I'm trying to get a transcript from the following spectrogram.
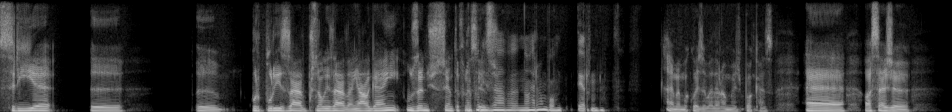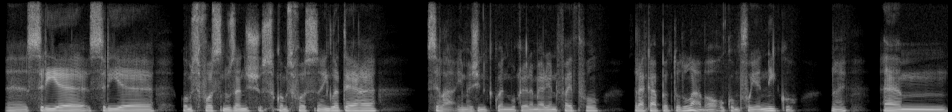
seria eh, eh, corporizado, personalizado em alguém os anos 60 franceses. Vaporizava, não era um bom termo. não. Ah, é a mesma coisa, vai dar ao mesmo para o caso. Ah, ou seja, ah, seria, seria como se fosse nos anos, como se fosse a Inglaterra, sei lá, imagino que quando morrer a Marianne Faithful será capa de todo o lado, ou, ou como foi a Nico, não é? Ahm,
